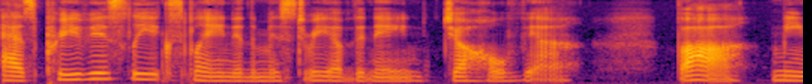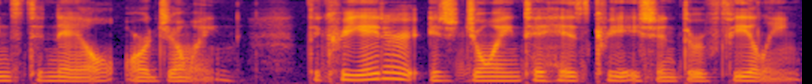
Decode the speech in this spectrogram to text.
As previously explained in the mystery of the name Jehovah, Va means to nail or join. The Creator is joined to His creation through feeling,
